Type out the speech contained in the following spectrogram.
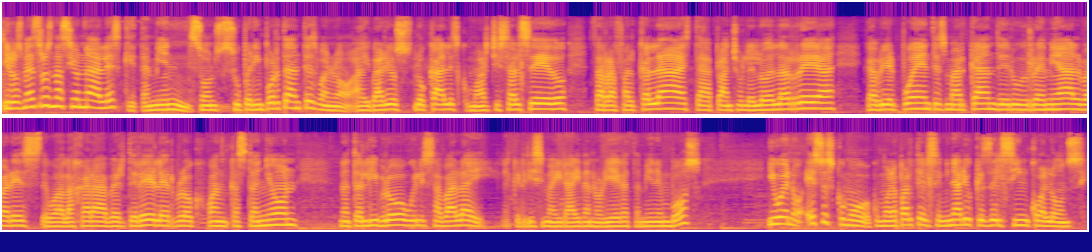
Y los maestros nacionales, que también son súper importantes, bueno, hay varios locales como Archie Salcedo, está Rafa Alcalá, está Plancho Lelo de la Rea, Gabriel Puentes, Marc Anderu, Remy Álvarez, de Guadalajara, Berter Ellerbrock, Juan Castañón, Natalie Bro, Willy Zavala y la queridísima Iraida Noriega también en voz. Y bueno, eso es como, como la parte del seminario que es del 5 al 11.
